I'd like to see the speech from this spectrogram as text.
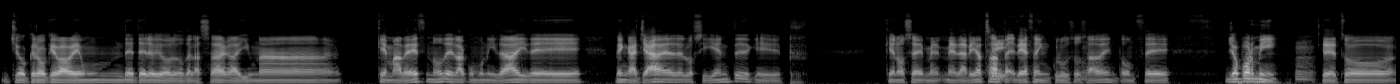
yo creo que va a haber un deterioro de la saga y una quemadez, ¿no? De la comunidad y de, venga, ya de lo siguiente, que, que no sé, me, me daría hasta Sí. pereza incluso, Mm. ¿sabes? Entonces, yo por mí, Mm. que esto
